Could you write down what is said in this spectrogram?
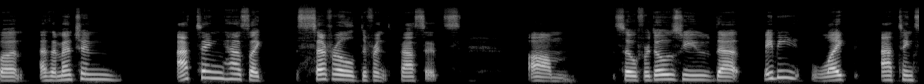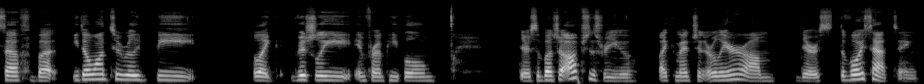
But as I mentioned, acting has like several different facets. Um, so for those of you that maybe like acting stuff, but you don't want to really be like visually in front of people, there's a bunch of options for you. Like I mentioned earlier, um, there's the voice acting,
